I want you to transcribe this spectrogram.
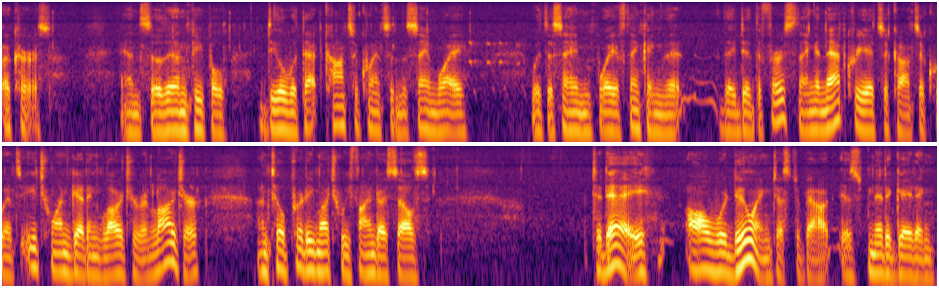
occurs. And so then people deal with that consequence in the same way, with the same way of thinking that they did the first thing, and that creates a consequence, each one getting larger and larger, until pretty much we find ourselves today, all we're doing just about is mitigating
